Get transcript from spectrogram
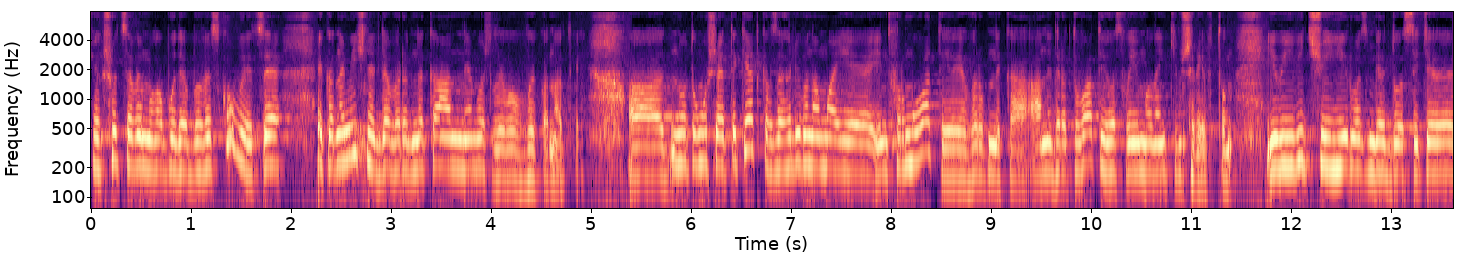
Якщо ця вимога буде обов'язковою, це економічно для виробника неможливо виконати. Ну тому що етикетка взагалі вона має інформувати виробника, а не дратувати його своїм маленьким шрифтом. І уявіть, що її розмір досить е,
